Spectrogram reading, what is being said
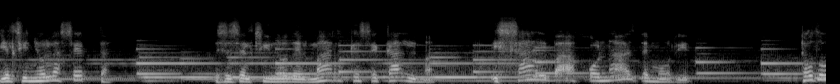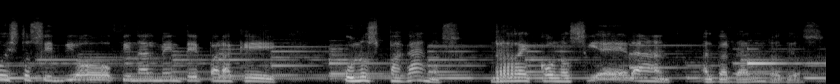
Y el Señor la acepta. Ese es el signo del mar que se calma y salva a Jonás de morir. Todo esto sirvió finalmente para que unos paganos reconocieran al verdadero Dios.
